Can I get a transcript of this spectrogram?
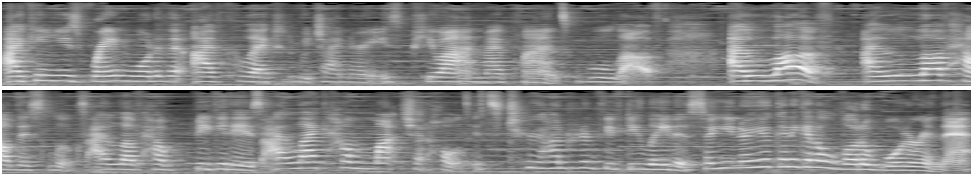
I can use rainwater that I've collected, which I know is pure and my plants will love. I love, I love how this looks. I love how big it is. I like how much it holds. It's 250 liters, so you know you're gonna get a lot of water in there.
